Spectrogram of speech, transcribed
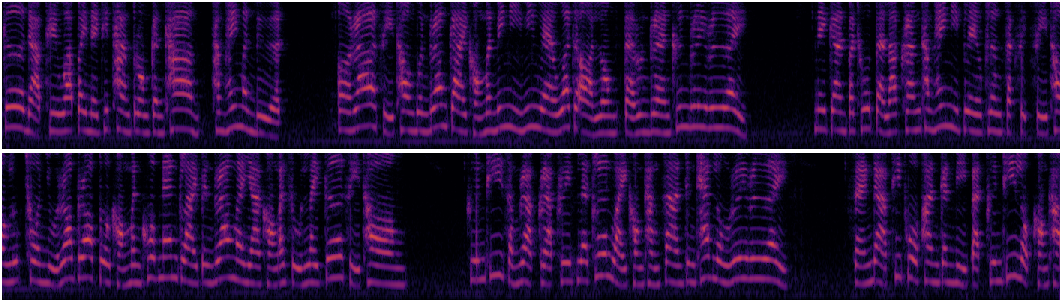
เกอร์ดาบเทวะไปในทิศทางตรงกันข้ามทำให้มันเดือดออร่าสีทองบนร่างกายของมันไม่มีวี่แววว่าจะอ่อนลงแต่รุนแรงขึ้นเรื่อยๆ ในการประทุแต่ละครั้งทำให้มีเปลวเพลิงศักดิ์สิทธิ์สีทองลุกโชนอยู่รอบๆตัวของมันควบแน่นกลายเป็นร่างมายาของอสูรไลเกอร์สีทอง พื้นที่สำหรับกระพริบและเคลื่อนไหวของถังซานจึงแคบลงเรื่อยๆ แสงดาบที่พัวพันกันบีบอัดพื้นที่หลบของเขา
